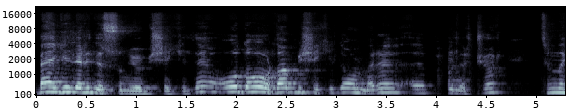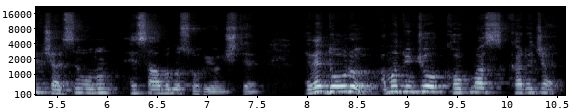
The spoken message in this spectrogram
Belgeleri de sunuyor bir şekilde. O da oradan bir şekilde onları e, paylaşıyor. Tırnak içerisinde onun hesabını soruyor işte. Evet doğru ama dünkü o Korkmaz Karaca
